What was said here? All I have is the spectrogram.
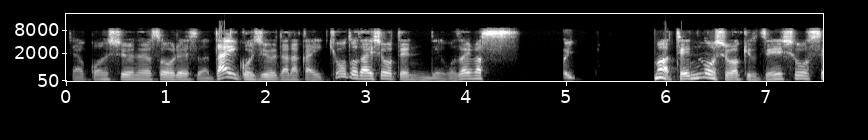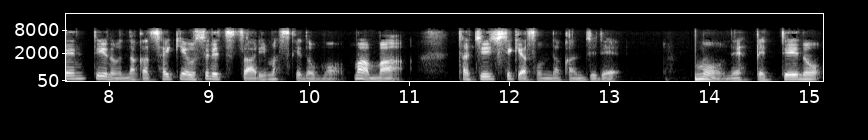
じゃあ今週の予想レースは第57回京都大商店でございます。はい。まあ天皇賞秋の前哨戦っていうのはなんか最近薄れつつありますけども、まあまあ、立ち位置的にはそんな感じで、もうね、別邸の、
